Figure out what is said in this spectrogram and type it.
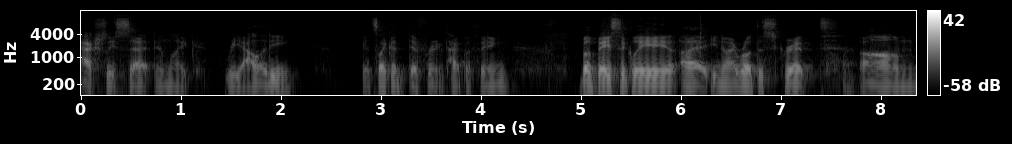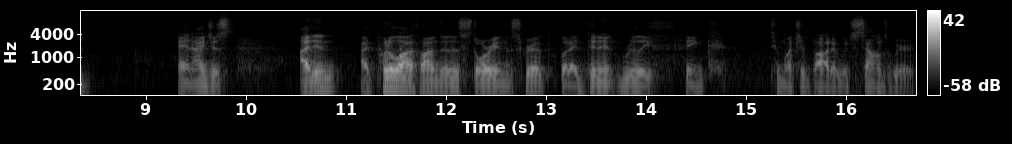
actually set in like reality. It's like a different type of thing. But basically, I you know I wrote the script, um, and I just I didn't I put a lot of thought into the story and the script, but I didn't really think too much about it, which sounds weird.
